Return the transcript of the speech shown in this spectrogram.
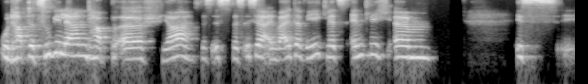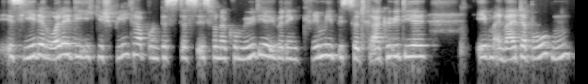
und habe dazugelernt, habe, äh, ja, das ist, das ist ja ein weiter Weg. Letztendlich ähm, ist, ist jede Rolle, die ich gespielt habe, und das, das ist von der Komödie über den Krimi bis zur Tragödie eben ein weiter Bogen,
